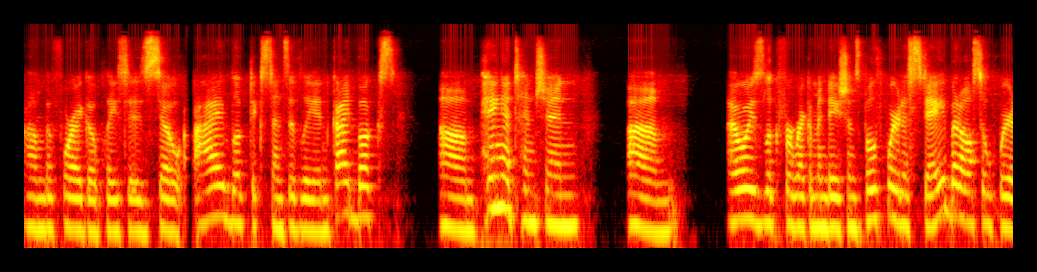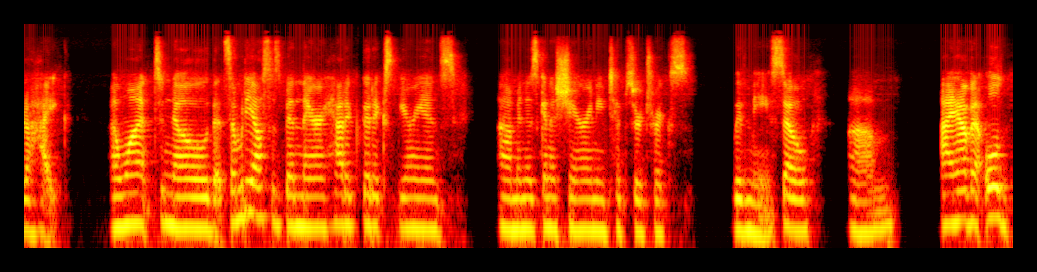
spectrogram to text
um, before I go places. So I looked extensively in guidebooks, um, paying attention um, I always look for recommendations, both where to stay, but also where to hike. I want to know that somebody else has been there, had a good experience, um, and is going to share any tips or tricks with me. So um, I have an old,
